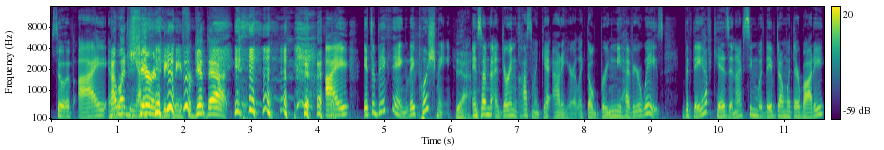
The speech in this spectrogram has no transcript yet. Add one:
So if I am Not letting working out- Sharon beat me. Forget that. I it's a big thing. They push me. Yeah. And sometimes during the class, I'm like, get out of here. Like they'll bring me heavier weights. But they have kids and I've seen what they've done with their body.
